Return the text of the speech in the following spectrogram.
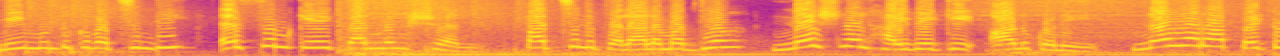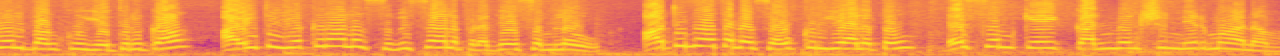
మీ ముందుకు వచ్చింది ఎస్ఎంకే కన్వెన్షన్ పచ్చని పొలాల మధ్య నేషనల్ హైవేకి ఆనుకొని నయారా పెట్రోల్ బంకు ఎదురుగా ఐదు ఎకరాల సువిశాల ప్రదేశంలో అధునాతన సౌకర్యాలతో ఎస్ఎంకే కన్వెన్షన్ నిర్మాణం.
